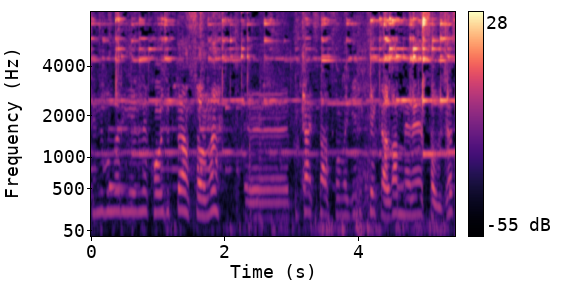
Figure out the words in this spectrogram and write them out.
Şimdi bunları yerine koyduktan sonra ee, birkaç saat sonra gelip tekrardan meraya salacağız.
